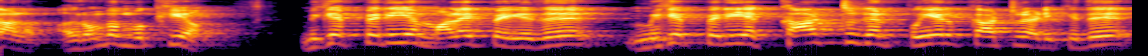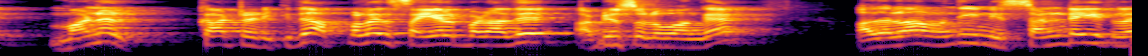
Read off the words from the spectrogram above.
காலம் அது ரொம்ப முக்கியம். மிகப்பெரிய மழை பெய்யுது மிகப்பெரிய காற்றுகள் புயல் காற்று அடிக்குது மணல் காற்று அடிக்குது அப்போல்லாம் செயல்படாது அப்படின்னு சொல்லுவாங்க. அதெல்லாம் வந்து இனி சண்டையில்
